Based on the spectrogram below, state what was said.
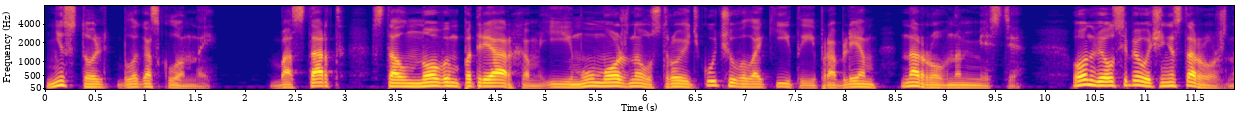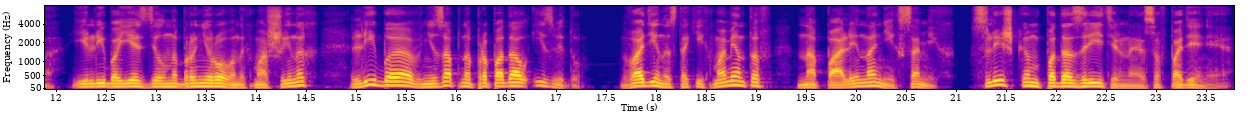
не столь благосклонной. Бастард стал новым патриархом, и ему можно устроить кучу волокиты и проблем на ровном месте. Он вел себя очень осторожно и либо ездил на бронированных машинах, либо внезапно пропадал из виду. В один из таких моментов напали на них самих. Слишком подозрительное совпадение.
